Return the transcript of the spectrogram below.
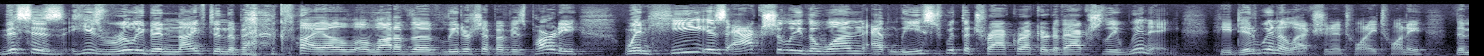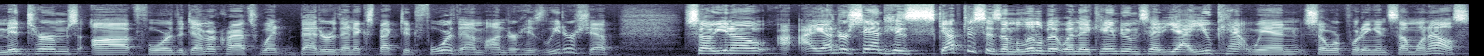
this is he's really been knifed in the back by a, a, lot of the leadership of his party when he is actually the one at least with the track record of actually winning he did win election in 2020 the midterms uh, for the democrats went better than expected for them under his leadership so, you know, I understand his skepticism a little bit when they came to him and said, yeah, you can't win, so we're putting in someone else.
